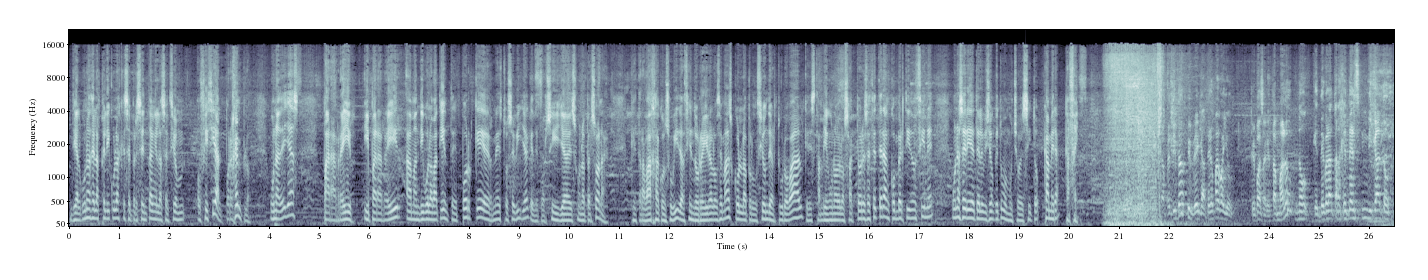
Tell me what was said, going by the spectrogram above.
de algunas de las películas que se presentan en la sección oficial. Por ejemplo, una de ellas para reír y para reír a mandíbula batiente, porque Ernesto Sevilla, que de por sí ya es una persona que trabaja con su vida haciendo reír a los demás, con la producción de Arturo Val, que es también uno de los actores, etcétera, han convertido en cine una serie de televisión que tuvo mucho éxito, Cámara Café. Venga, pero pago yo. ¿Qué pasa? ¿Que estás malo? No, que tengo la tarjeta del sindicato.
